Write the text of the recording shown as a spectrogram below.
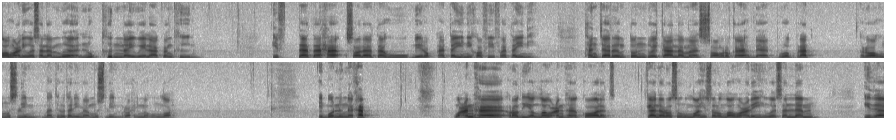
ลอฮุอะลัยวะสัลลัมเมื่อลุกขึ้นในเวลากลางคืน อิฟตาตะฮะซอลาตะฮูบิรอกอาตัยนีคอฟีฟาตัยนีท่านจะเริ่มต้นด้วยการละหมาดสองรอกะแบบรวบรัดรอหูมุสลิมบันทึกท่านอิมามมุสลิมรอฮิมะฮุลลอฮ์อีกบทหนึ่งนะครับ وعنها رضي الله عنها قالت كان رسول الله صلى الله عليه وسلم إذا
